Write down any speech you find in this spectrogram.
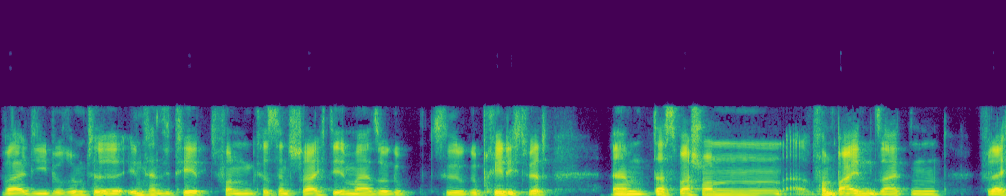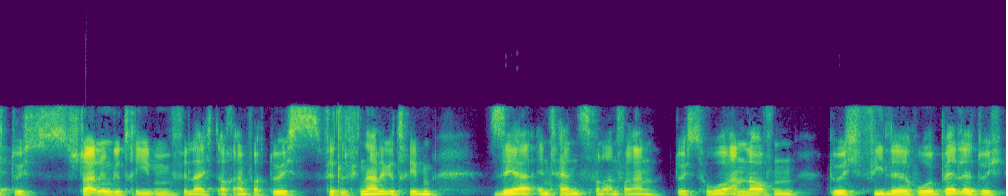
weil die berühmte Intensität von Christian Streich, die immer so gepredigt wird, ähm, das war schon äh, von beiden Seiten vielleicht durchs Stadion getrieben, vielleicht auch einfach durchs Viertelfinale getrieben, sehr intens von Anfang an. Durchs hohe Anlaufen, durch viele hohe Bälle, durch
